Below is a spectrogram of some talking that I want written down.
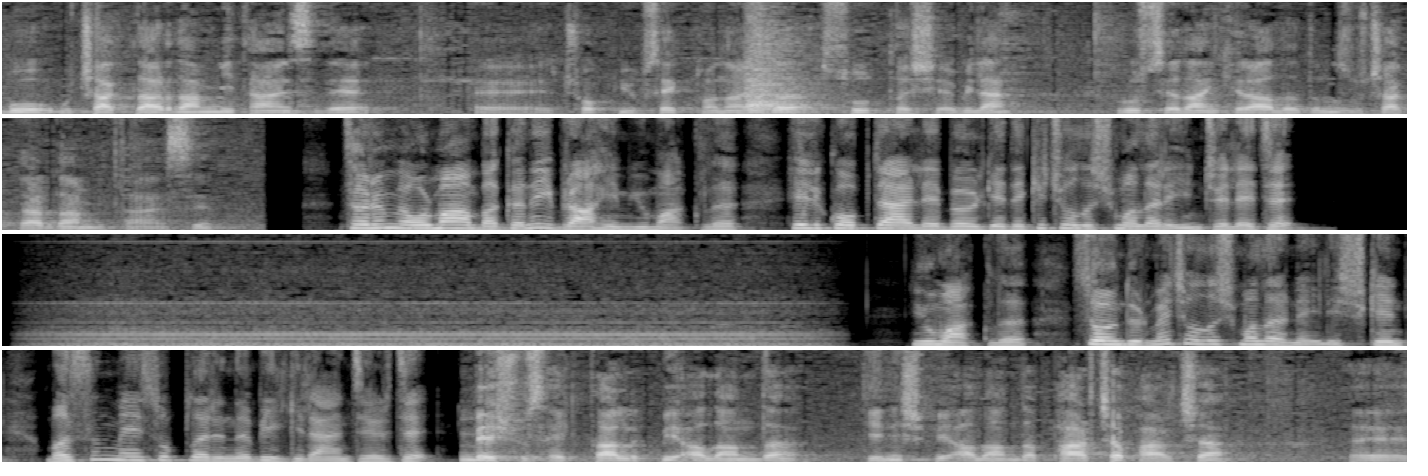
Bu uçaklardan bir tanesi de çok yüksek tonajda su taşıyabilen Rusya'dan kiraladığımız uçaklardan bir tanesi. Tarım ve Orman Bakanı İbrahim Yumaklı helikopterle bölgedeki çalışmaları inceledi. Yumaklı, söndürme çalışmalarına ilişkin basın mensuplarını bilgilendirdi. 500 hektarlık bir alanda, geniş bir alanda parça parça e,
